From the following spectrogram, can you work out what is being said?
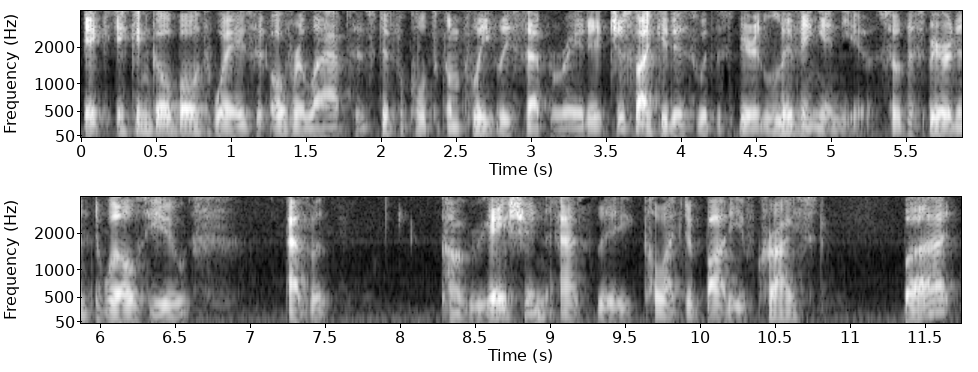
It, it can go both ways. It overlaps. It's difficult to completely separate it, just like it is with the Spirit living in you. So the Spirit indwells you as a congregation, as the collective body of Christ, but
